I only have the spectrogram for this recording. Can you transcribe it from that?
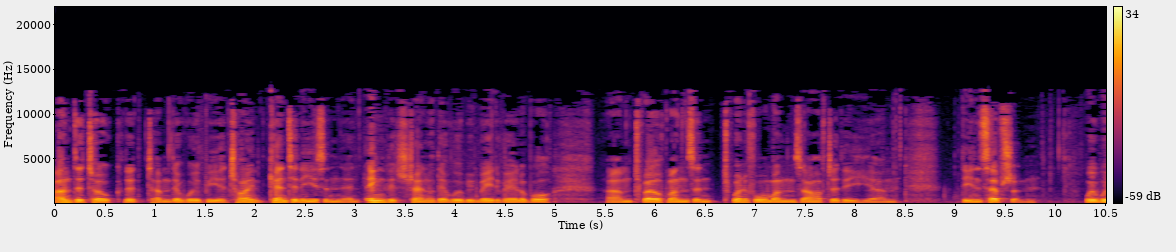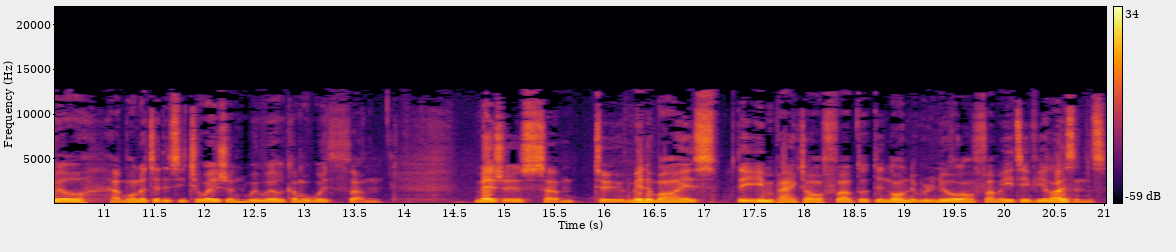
undertook that um, there will be a Cantonese and, and, English channel that will be made available um, 12 months and 24 months after the um, the inception. We will uh, monitor the situation. We will come up with measures um, to minimize the impact of uh, the, the non-renewal of um, ATV license.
